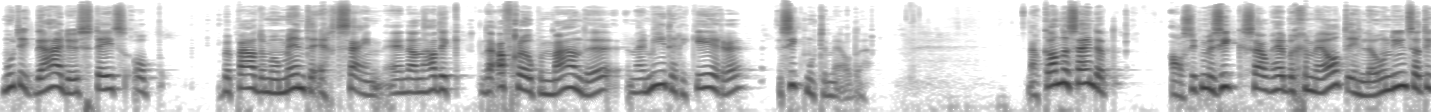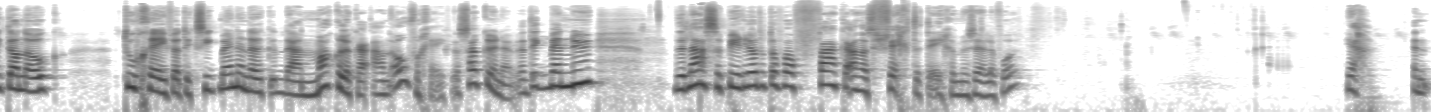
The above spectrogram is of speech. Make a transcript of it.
moet ik daar dus steeds op bepaalde momenten echt zijn. En dan had ik de afgelopen maanden mij meerdere keren ziek moeten melden. Nou kan er zijn dat als ik me ziek zou hebben gemeld in loondienst, dat ik dan ook toegeef dat ik ziek ben en dat ik daar makkelijker aan overgeef. Dat zou kunnen. Want ik ben nu de laatste periode toch wel vaker aan het vechten tegen mezelf hoor. Ja, en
